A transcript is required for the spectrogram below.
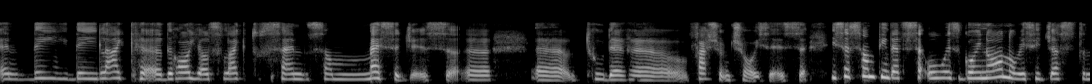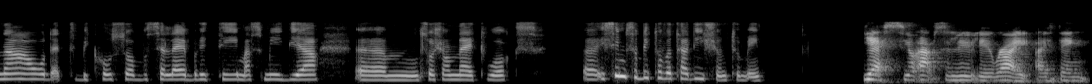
and they they like uh, the royals like to send some messages uh, uh, to their uh, fashion choices. Is it something that's always going on, or is it just now that because of celebrity, mass media, um, social networks? Uh, it seems a bit of a tradition to me. Yes, you're absolutely right. I think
